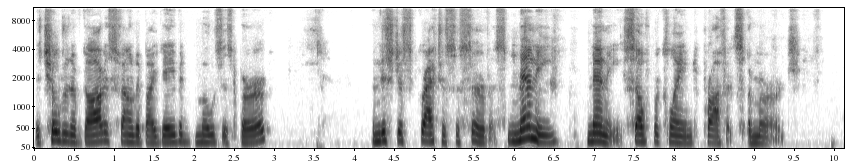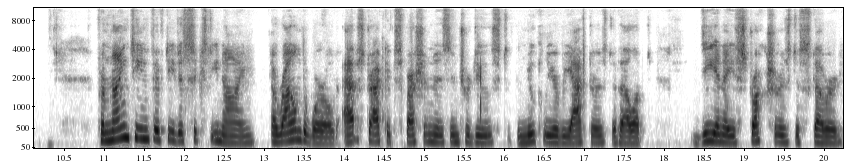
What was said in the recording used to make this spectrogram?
The Children of God is founded by David Moses Berg. And this just scratches the surface. Many, many self proclaimed prophets emerge. From 1950 to 69, around the world, abstract expression is introduced, the nuclear reactor is developed, DNA structure is discovered,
